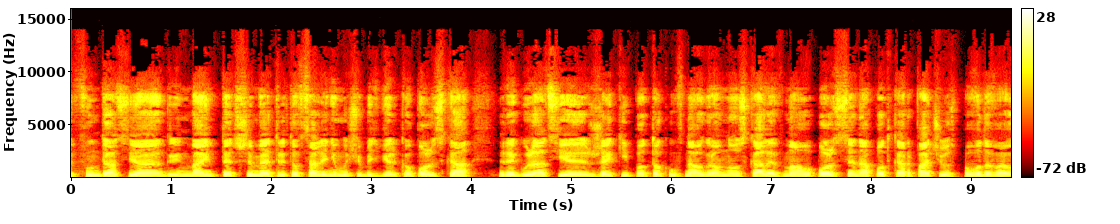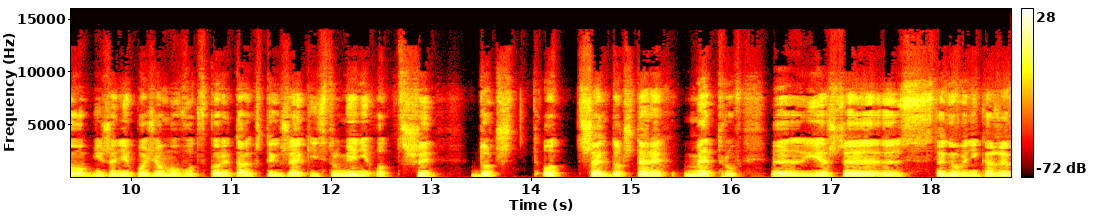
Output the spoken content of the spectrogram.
e, Fundacja Green Mind, te trzy metry to wcale nie musi być Wielkopolska. Regulacje rzek i potoków na ogromną skalę w Małopolsce, na Podkarpaciu spowodowały obniżenie poziomu wód w korytach tych rzek i strumieni od 3 do od 3 do 4 metrów. Jeszcze z tego wynika, że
